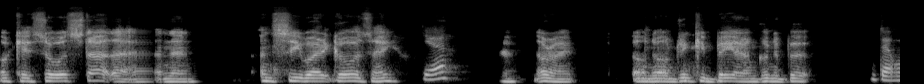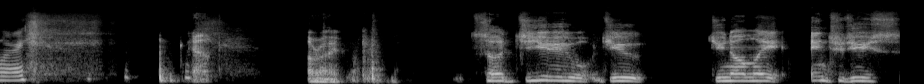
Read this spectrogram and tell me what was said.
Okay, so we'll start there and then and see where it goes, eh? yeah Yeah. All right. Oh no, I'm drinking beer. I'm gonna burp. don't worry Yeah. All right. So do you do you do you normally introduce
